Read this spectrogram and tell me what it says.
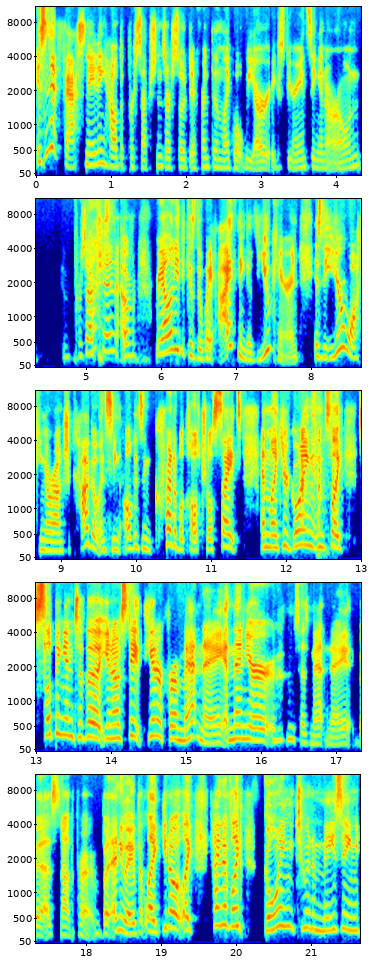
isn't it fascinating how the perceptions are so different than like what we are experiencing in our own perception of reality? Because the way I think of you, Karen, is that you're walking around Chicago and seeing all these incredible cultural sites, and like you're going and it's like slipping into the you know state theater for a matinee, and then you're who says matinee, but that's not the part. But anyway, but like you know, like kind of like going to an amazing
